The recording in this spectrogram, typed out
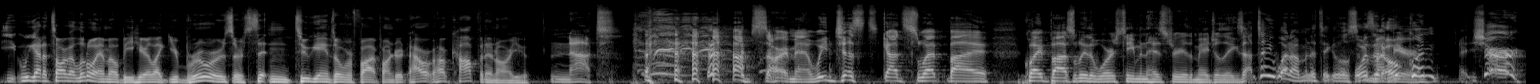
you, we got to talk a little MLB here. Like your Brewers are sitting two games over 500. How how confident are you? Not. I'm sorry, man. We just got swept by quite possibly the worst team in the history of the major leagues. I'll tell you what. I'm going to take a little. Sip Was of it my beer. Oakland? Sure.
